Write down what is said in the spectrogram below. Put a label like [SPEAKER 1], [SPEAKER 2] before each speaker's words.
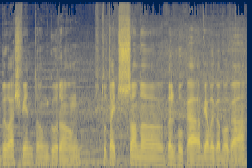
[SPEAKER 1] była świętą górą. Tutaj czczono Belbuka, białego boga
